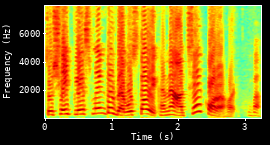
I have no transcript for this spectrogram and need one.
তো সেই প্লেসমেন্টের ব্যবস্থাও এখানে আছে করা হয়। বাহ।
